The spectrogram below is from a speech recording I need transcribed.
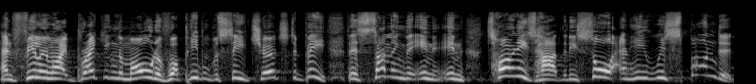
and feeling like breaking the mold of what people perceive church to be. There's something that in, in Tony's heart that he saw and he responded.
